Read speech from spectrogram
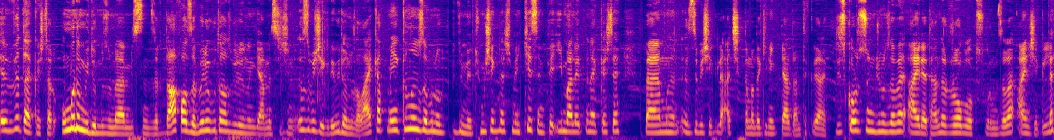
Evet arkadaşlar umarım videomuzu beğenmişsinizdir. Daha fazla böyle bu tarz videonun gelmesi için hızlı bir şekilde videomuza like atmayı, kanalımıza abone olup bildirimleri tüm şekilde kesinlikle ihmal etmeyin arkadaşlar. Ve hızlı bir şekilde açıklamadaki linklerden tıklayarak Discord sunucumuza ve ayrıca de Roblox grubumuza da aynı şekilde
